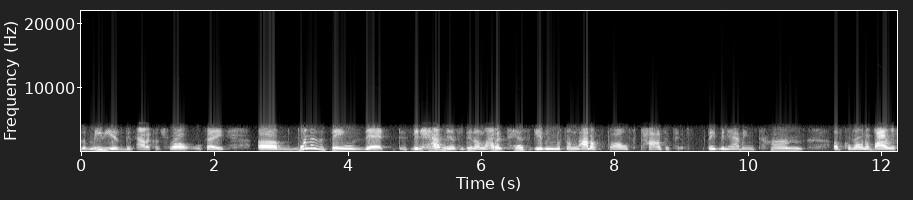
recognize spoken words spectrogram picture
the media has been out of control. Okay, um, one of the things that has been happening has been a lot of test giving with a lot of false positives. They've been having tons of coronavirus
